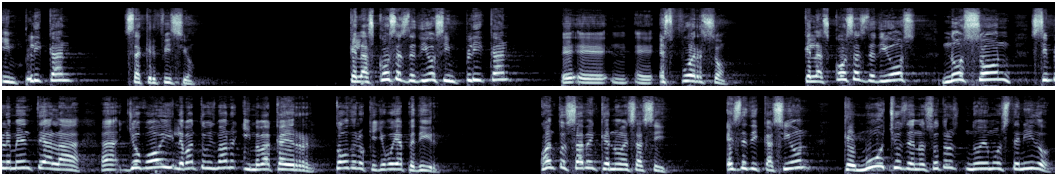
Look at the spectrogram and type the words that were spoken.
implican sacrificio que las cosas de Dios implican eh, eh, eh, esfuerzo, que las cosas de Dios no son simplemente a la, a, yo voy, levanto mis manos y me va a caer todo lo que yo voy a pedir. ¿Cuántos saben que no es así? Es dedicación que muchos de nosotros no hemos tenido,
